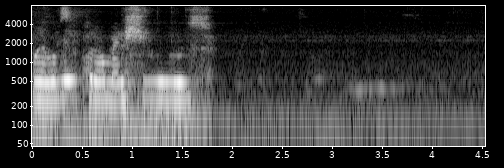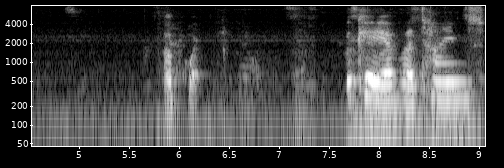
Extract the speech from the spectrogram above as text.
Wait, let me put on my shoes. Oh, quick. Okay, I've got times.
